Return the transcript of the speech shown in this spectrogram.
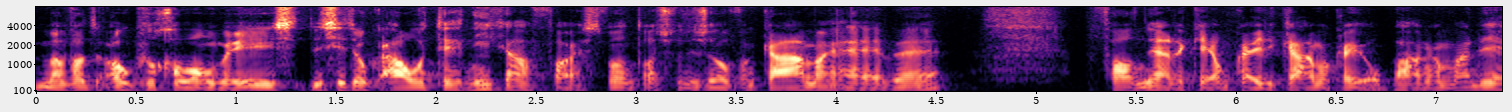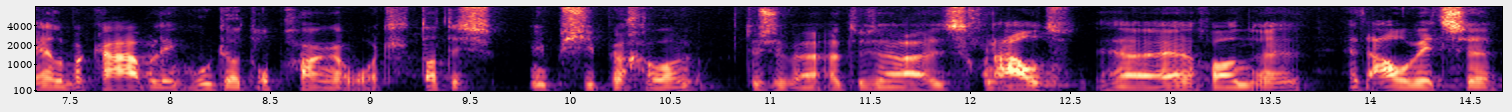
maar wat ook gewoon weer is... Er zit ook oude techniek aan vast. Want als we dus over een camera hebben... Van, ja, dan kan je, die kamer kan je ophangen. Maar die hele bekabeling, hoe dat opgehangen wordt... dat is in principe gewoon... Tussen, tussen, het is gewoon oud. eh, gewoon eh, het ouderwetse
